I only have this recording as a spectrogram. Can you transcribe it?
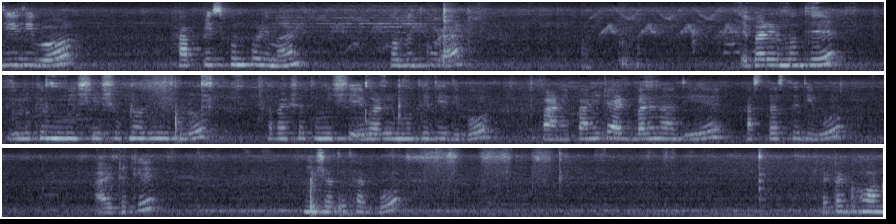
দিয়ে দিব হাফ টিস্পুন পরিমাণ হলুদ গুঁড়া। এবার এর মধ্যে এগুলোকে মিশিয়ে শুকনো জিনিসগুলো সব একসাথে মিশিয়ে এবার এর মধ্যে দিয়ে দিব পানি। পানিটা একবারে না দিয়ে আস্তে আস্তে দিব। আর এটাকে মেশাতে থাকব। একটা ঘন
